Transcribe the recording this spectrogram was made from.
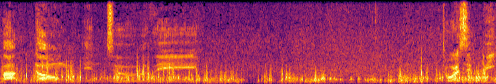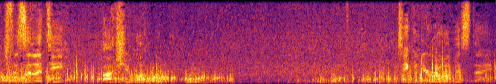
back down into the towards the beach facility, Bathsheba. Taking the road this time.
